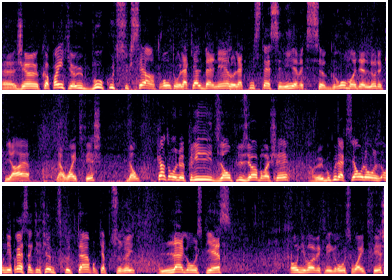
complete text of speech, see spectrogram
Euh, j'ai un copain qui a eu beaucoup de succès, entre autres au lac Albanel, au lac Mistassini, avec ce gros modèle-là de cuillère, la Whitefish. Donc, quand on a pris, disons, plusieurs brochets, on a eu beaucoup d'actions. On est prêt à sacrifier un petit peu de temps pour capturer la grosse pièce. On y va avec les grosses Whitefish,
